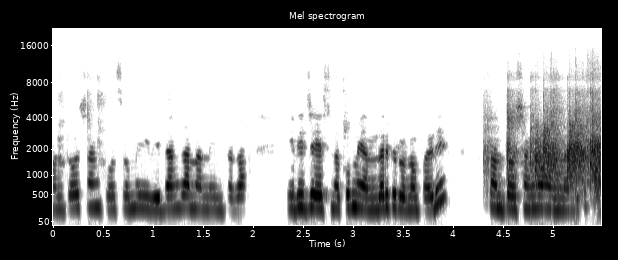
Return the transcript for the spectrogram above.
సంతోషం కోసం ఈ విధంగా నన్ను ఇంతగా ఇది చేసినకు మీ అందరికి రుణపడి సంతోషంగా ఉన్నందుకు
